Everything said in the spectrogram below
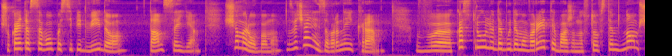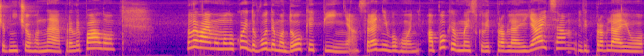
шукайте все в описі під відео, там все є. Що ми робимо? Звичайний заварний крем. В каструлю, де будемо варити, бажано з товстим дном, щоб нічого не прилипало. Виливаємо молоко і доводимо до кипіння, середній вогонь. А поки в миску відправляю яйця, відправляю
